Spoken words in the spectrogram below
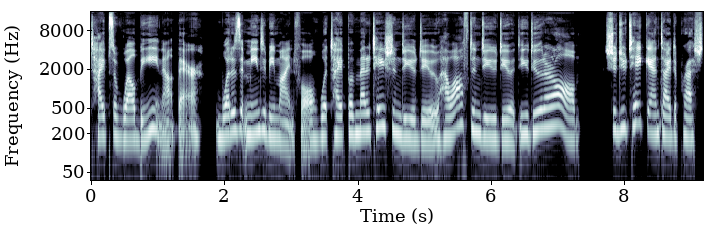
types of well being out there. What does it mean to be mindful? What type of meditation do you do? How often do you do it? Do you do it at all? Should you take antidepressants?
